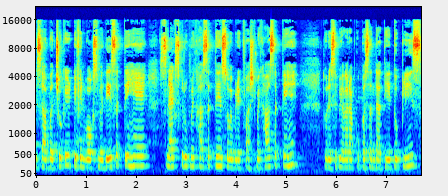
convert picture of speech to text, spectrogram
इसे आप बच्चों के टिफ़िन बॉक्स में दे सकते हैं, स्नैक्स के रूप में खा सकते हैं, सुबह ब्रेकफास्ट में खा सकते हैं। तो रेसिपी अगर आपको पसंद आती है तो प्लीज़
